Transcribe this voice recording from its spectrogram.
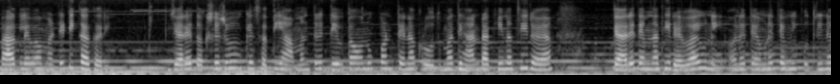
ભાગ લેવા માટે ટીકા કરી. જ્યારે દક્ષે જોયું કે સતી આમંત્રિત દેવતાઓનું પણ તેના ક્રોધમાં ધ્યાન રાખી નથી રહ્યા, ત્યારે તેમનાથી રહેવાયું નહીં અને તેમણે તેમની પુત્રીને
